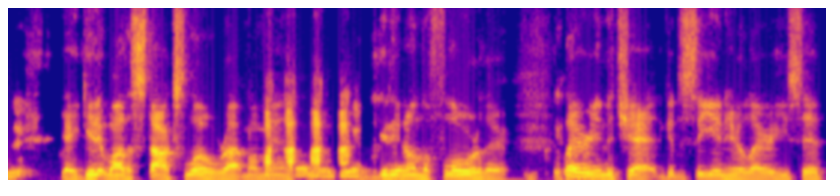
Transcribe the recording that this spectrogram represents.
yeah, get it while the stock's low, right, my man? Oh, get in on the floor there. Larry in the chat. Good to see you in here, Larry. He said,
